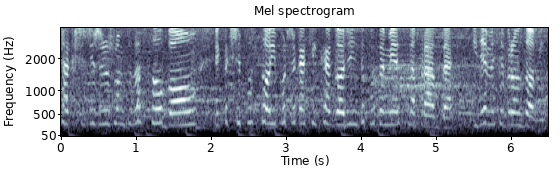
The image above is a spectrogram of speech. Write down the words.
tak się cieszę, że już mam to za sobą. Jak tak się postoi, poczeka kilka godzin, to potem jest naprawdę. Idziemy się brązowić.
